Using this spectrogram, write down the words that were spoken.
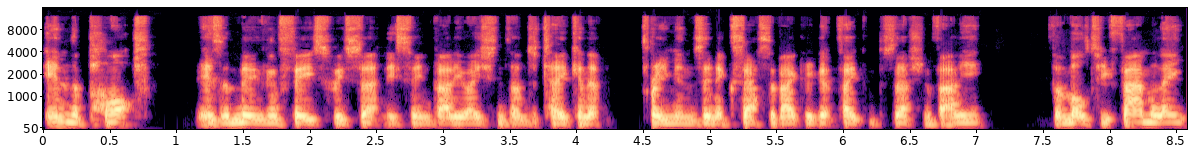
in the pot is a moving feast. We've certainly seen valuations undertaken at premiums in excess of aggregate vacant possession value for multifamily.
